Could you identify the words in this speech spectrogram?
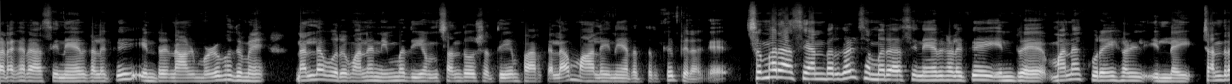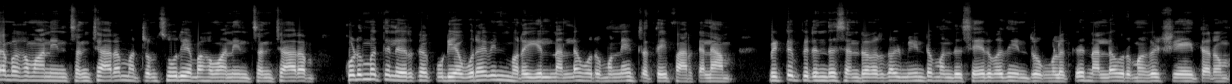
கடகராசி நேயர்களுக்கு இன்று நாள் முழுவதுமே நல்ல ஒரு மன நிம்மதியும் சந்தோஷத்தையும் பார்க்கலாம். மாலை நேரத்திற்கு பிறகு. சிம்மராசி அன்பர்கள் சிம்மராசி நேயர்களுக்கு இன்று மன குறைகள் இல்லை. சந்திர பகவானின் சஞ்சாரம் மற்றும் சூரிய பகவானின் சஞ்சாரம் குடும்பத்தில் இருக்கக்கூடிய உறவின் முறையில் நல்ல ஒரு முன்னேற்றத்தை பார்க்கலாம். விட்டு பிரிந்து சென்றவர்கள் மீண்டும் வந்து சேருவது இன்று உங்களுக்கு நல்ல ஒரு மகிழ்ச்சியை தரும்.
